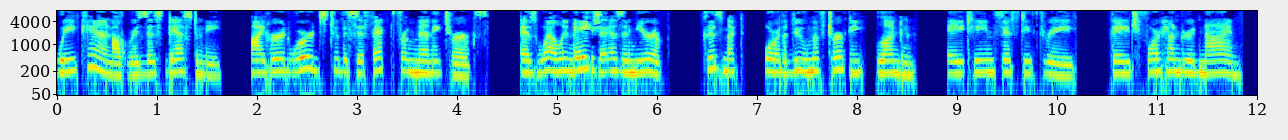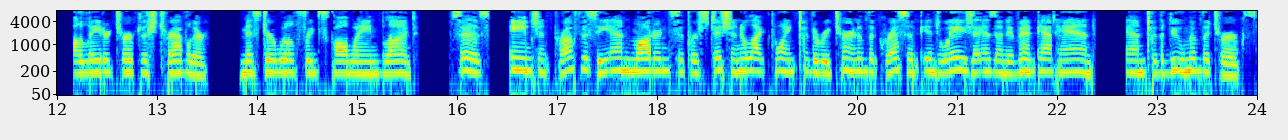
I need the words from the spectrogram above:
We cannot resist destiny. I heard words to this effect from many Turks, as well in Asia as in Europe. Kismet, or the Doom of Turkey, London, 1853, page 409. A later Turkish traveler, Mr. Wilfrid Scawen Blunt, says, ancient prophecy and modern superstition alike point to the return of the crescent into Asia as an event at hand, and to the doom of the Turks.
